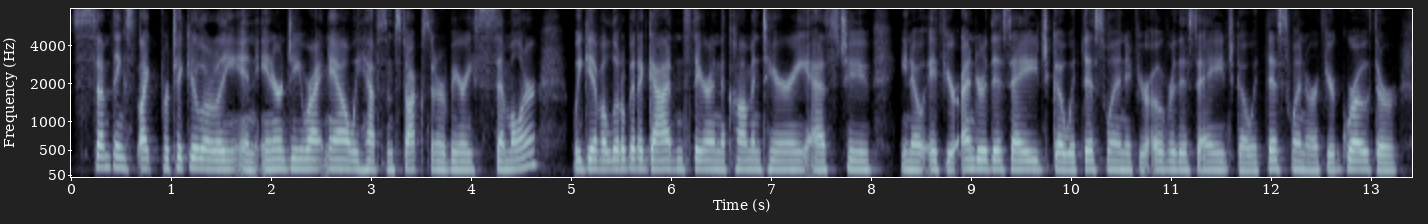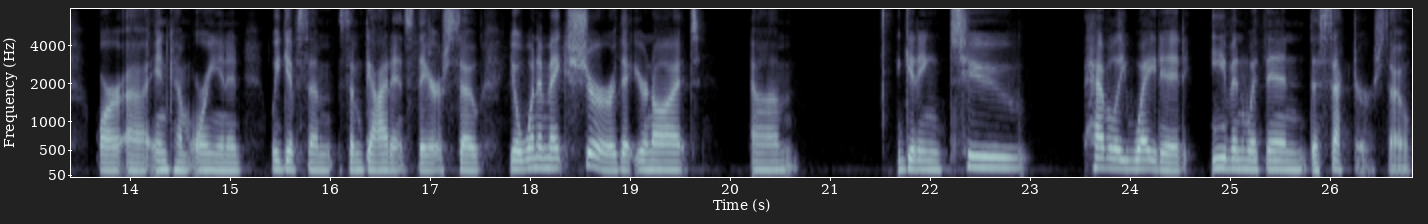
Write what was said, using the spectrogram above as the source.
some things like, particularly in energy right now, we have some stocks that are very similar. We give a little bit of guidance there in the commentary as to, you know, if you're under this age, go with this one. If you're over this age, go with this one. Or if you're growth or or uh, income oriented, we give some some guidance there. So you'll want to make sure that you're not um, getting too heavily weighted even within the sector. So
